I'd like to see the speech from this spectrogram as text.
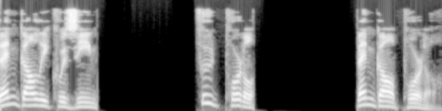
Bengali cuisine Food portal Bengal portal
